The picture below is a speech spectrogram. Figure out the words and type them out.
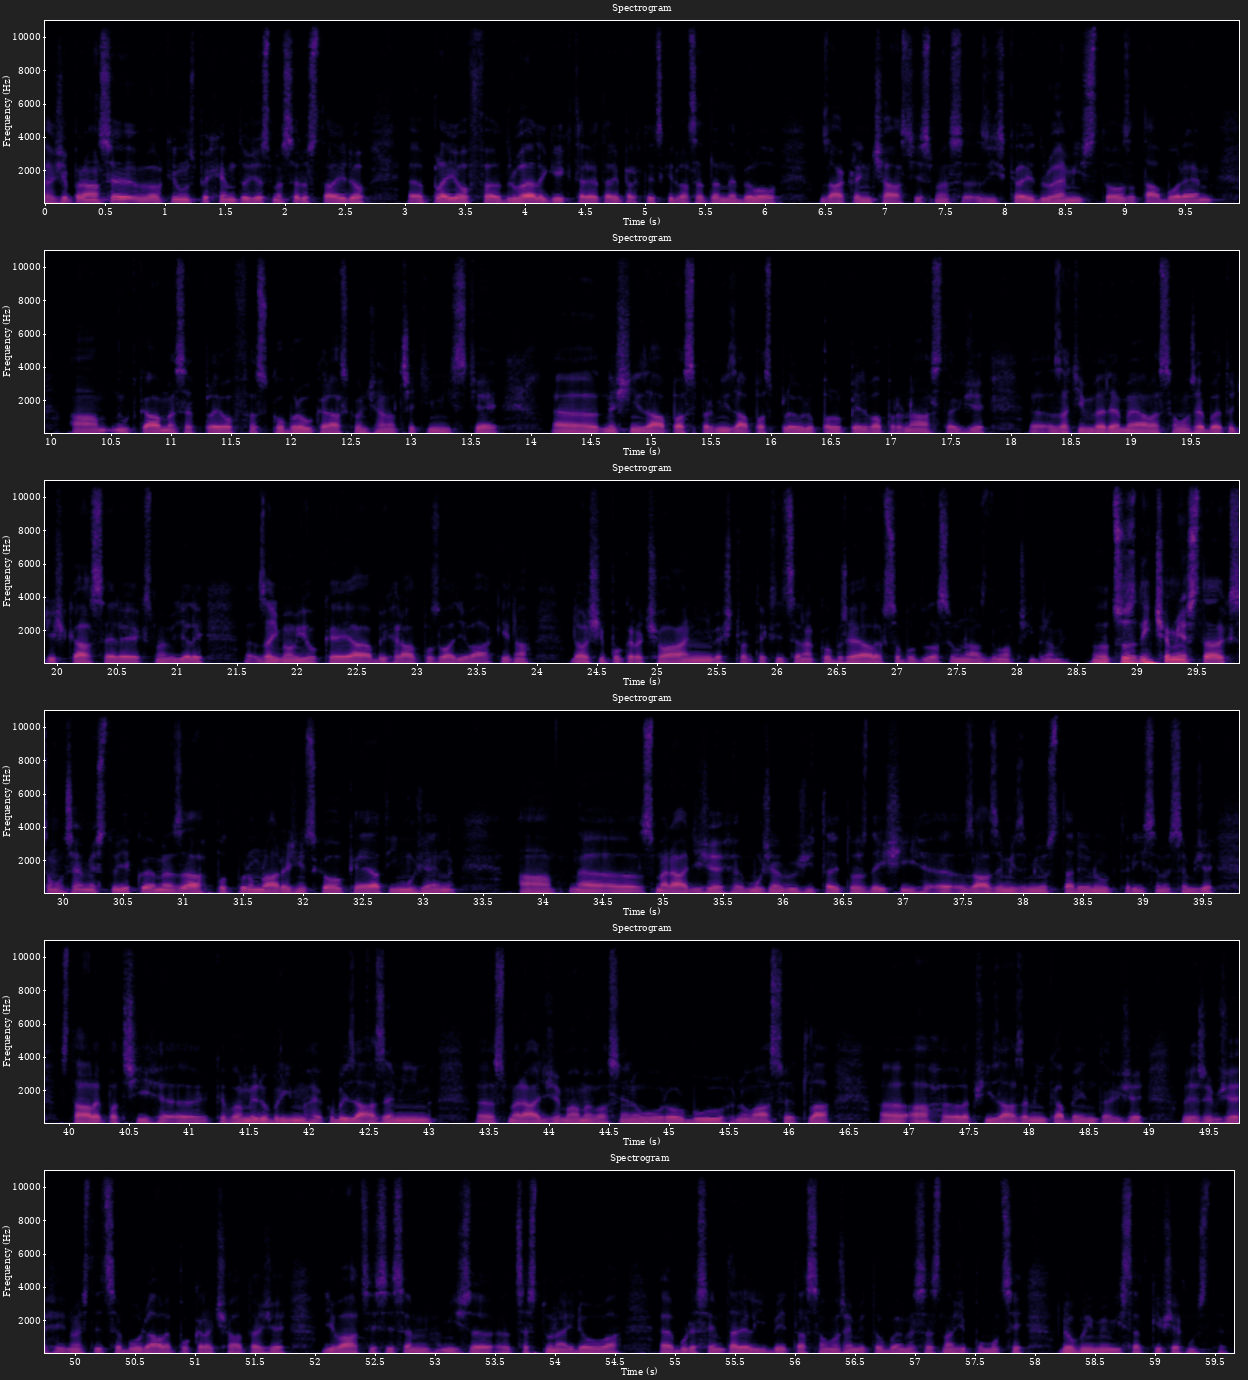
Takže pro nás je velkým úspěchem to, že jsme se dostali do playoff druhé ligy, které tady prakticky 20 let nebylo. V základní části jsme získali druhé místo za táborem a utkáme se v playoff s Kobrou, která skončila na třetím místě. Dnešní zápas, první zápas playoff dopadl 5-2 pro nás, takže zatím vedeme, ale samozřejmě bude to těžká série, jak jsme viděli zajímavý hokej a bych rád pozval diváky na další pokračování ve čtvrtek sice na Kobře, ale v sobotu zase u nás doma v Příbrami. Co se týče města, tak samozřejmě městu děkujeme za podporu mládežnického hokeje a týmu žen a e, jsme rádi, že můžeme využít tady toho zdejší e, zázemí zimního stadionu, který si myslím, že stále patří e, k velmi dobrým jakoby zázemím. Jsme rádi, že máme vlastně novou rolbu, nová světla a lepší zázemí kabin, takže věřím, že investice budou dále pokračovat a že diváci si sem míst cestu najdou a bude se jim tady líbit a samozřejmě to budeme se snažit pomoci dobrými výsledky všech mustev.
